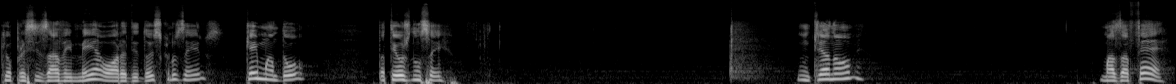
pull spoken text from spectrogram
que eu precisava em meia hora de dois cruzeiros? Quem mandou? Até hoje não sei. Não tinha nome. Mas a fé,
